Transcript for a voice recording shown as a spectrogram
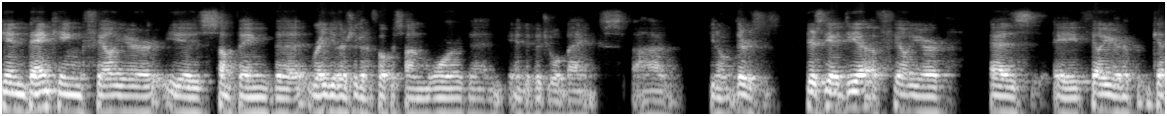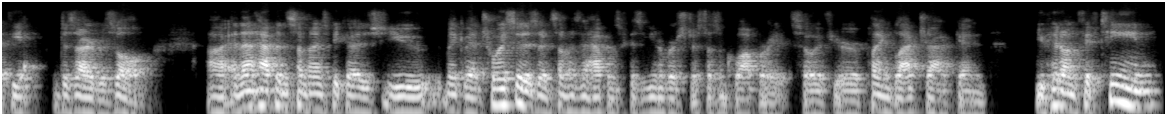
in banking, failure is something that regulators are going to focus on more than individual banks. Uh, you know, there's there's the idea of failure as a failure to get the desired result. Uh, and that happens sometimes because you make bad choices, and sometimes it happens because the universe just doesn't cooperate. So if you're playing blackjack and you hit on 15,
